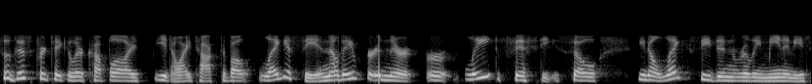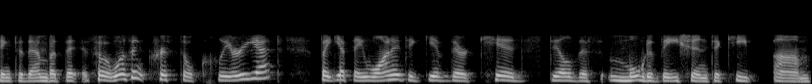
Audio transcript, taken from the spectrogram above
so this particular couple, I, you know, I talked about legacy, and now they were in their er, late 50s. So, you know, legacy didn't really mean anything to them, but the, so it wasn't crystal clear yet but yet they wanted to give their kids still this motivation to keep, um,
